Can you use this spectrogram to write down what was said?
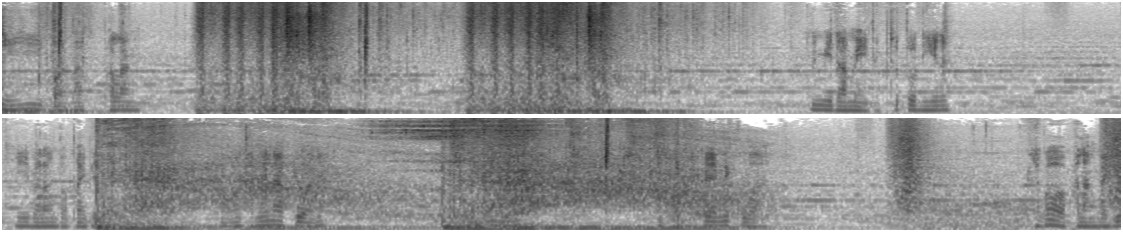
นี่ปล่อยมาพลังไม่มีดาเมจกับเจ้าตัวนี้นะโอเคพลังต่อไปเป็นอะไรอ๋อทำให้น่ากลัวนะโอ้โหก็ยังไม่กลัว แล้วก็พลังพายุ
